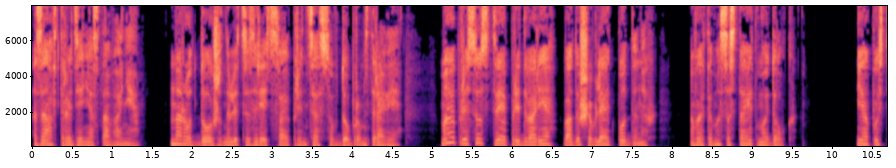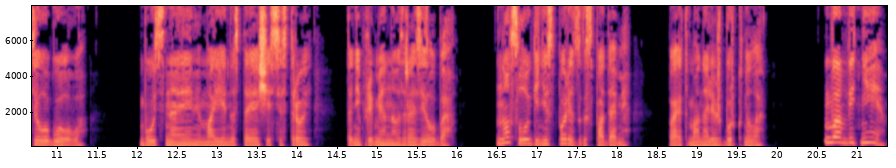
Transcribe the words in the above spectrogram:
«Завтра день основания. Народ должен лицезреть свою принцессу в добром здравии. Мое присутствие при дворе воодушевляет подданных. В этом и состоит мой долг». Я опустила голову. Будь Наэми моей настоящей сестрой, то непременно возразила бы. Но слуги не спорят с господами, поэтому она лишь буркнула. «Вам виднее».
